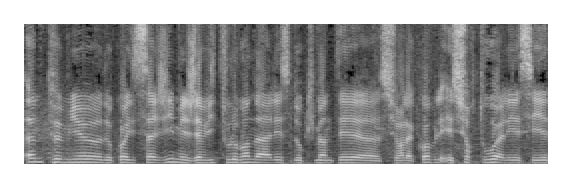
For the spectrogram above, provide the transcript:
un peu mieux de quoi il s'agit, mais j'invite tout le monde à aller se documenter euh, sur la coble et surtout à aller essayer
